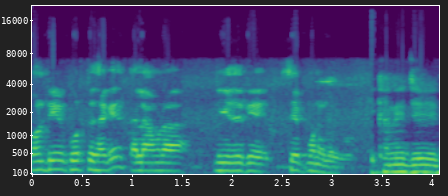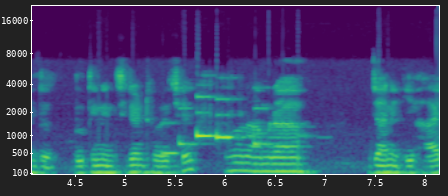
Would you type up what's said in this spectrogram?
কন্টিনিউ করতে থাকে, তাহলে আমরা নিজেদেরকে সেফ মনে করব। এখানে যে দু- তিন ইনসিডেন্ট হয়েছে ধরুন আমরা জানি কি হাই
